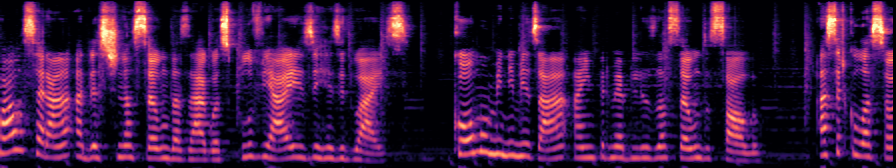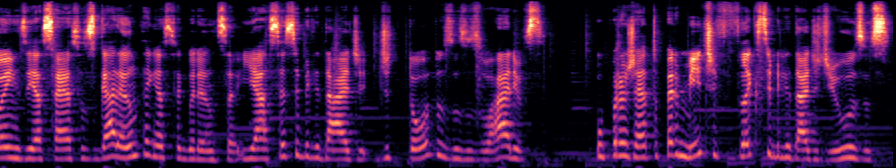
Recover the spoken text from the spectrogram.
qual será a destinação das águas pluviais e residuais? Como minimizar a impermeabilização do solo? As circulações e acessos garantem a segurança e a acessibilidade de todos os usuários? O projeto permite flexibilidade de usos?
